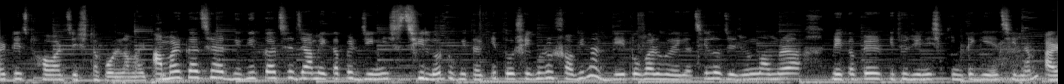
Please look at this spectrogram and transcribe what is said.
আর্টিস্ট হওয়ার চেষ্টা করলাম আর। আমার কাছে আর দিদির কাছে যা মেকআপের জিনিস ছিল টুকিটাকি তো সেগুলো সবই না ডেট ওভার হয়ে গেছিল যে জন্য আমরা মেকআপের কিছু জিনিস কিনতে গিয়েছিলাম। আর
